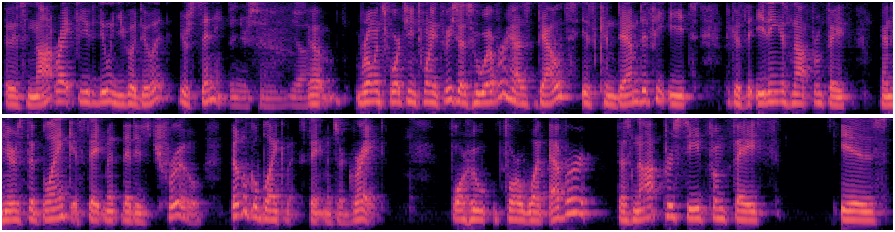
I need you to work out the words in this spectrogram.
that it's not right for you to do and you go do it, you're sinning. Then you're sinning. Yeah. Uh, Romans 14, 23 says, Whoever has doubts is condemned if he eats, because the eating is not from faith. And here's the blanket statement that is true. Biblical blanket statements are great. For who for whatever does not proceed from faith is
